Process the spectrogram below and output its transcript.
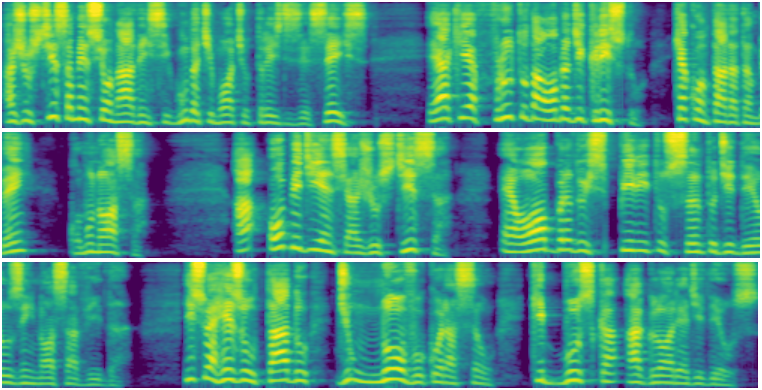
a justiça mencionada em 2 Timóteo 3,16 é a que é fruto da obra de Cristo, que é contada também como nossa. A obediência à justiça é obra do Espírito Santo de Deus em nossa vida. Isso é resultado de um novo coração que busca a glória de Deus.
